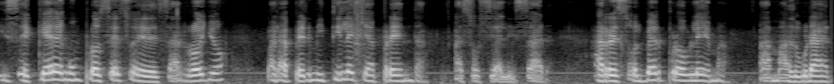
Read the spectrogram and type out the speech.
y se queda en un proceso de desarrollo para permitirle que aprenda a socializar, a resolver problemas, a madurar,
